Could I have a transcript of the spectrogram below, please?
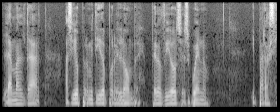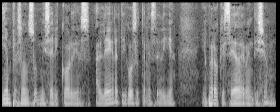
La maldad ha sido permitida por el hombre, pero Dios es bueno y para siempre son sus misericordias. Alégrate y gózate en este día y espero que sea de bendición.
